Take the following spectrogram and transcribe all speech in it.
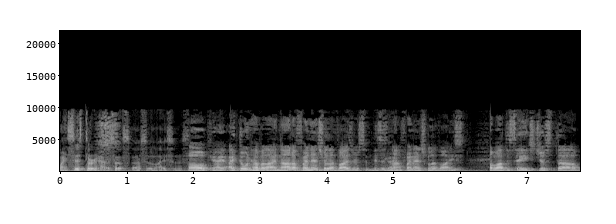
My sister has a, has a license. Oh, okay. I, I don't have a li- not a financial advisor, so this is not financial advice. I'm about to say it's just uh,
